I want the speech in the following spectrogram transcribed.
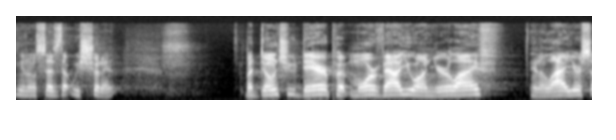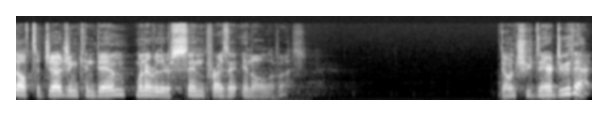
you know, says that we shouldn't. But don't you dare put more value on your life and allow yourself to judge and condemn whenever there's sin present in all of us. Don't you dare do that.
